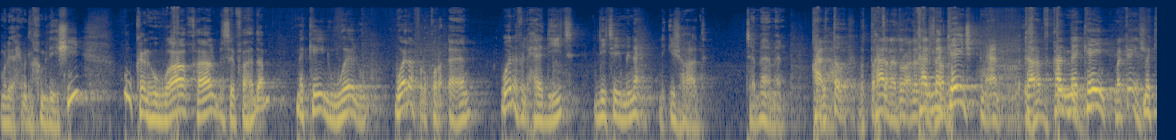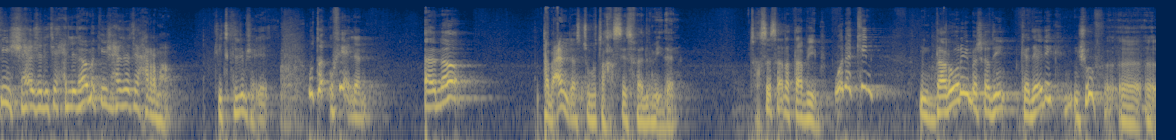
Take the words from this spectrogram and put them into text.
مولاي أحمد الخمريشي. وكان هو قال بصفة هذا ما كاين والو ولا في القرآن ولا في الحديث اللي تيمنع الإجهاض تماما. قال بالطبع- تنهضروا على قال ما. كاينش نعم. قال, ما. كاين ما كاينش. ما كاينش شي حاجة اللي تيحللها وما كاينش حاجة اللي تيحرمها. تيتكلمش عليها وفعلا أنا طبعا لست متخصص في هذا الميدان. متخصص أنا طبيب. ولكن من الضروري باش غادي كذلك نشوف آه، آه،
